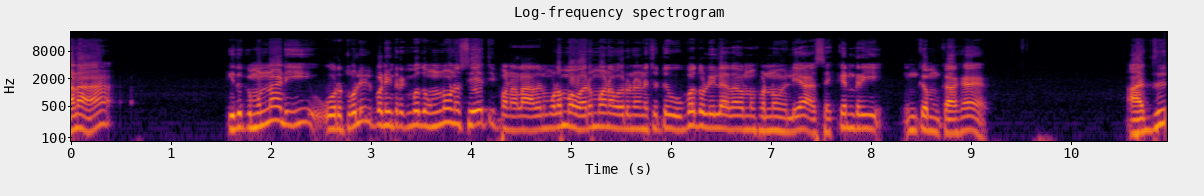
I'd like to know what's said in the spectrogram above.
ஆனால் இதுக்கு முன்னாடி ஒரு தொழில் பண்ணிட்டு இருக்கும்போது இன்னொன்று சேர்த்தி பண்ணலாம். அதன் மூலமாக வருமானம் வரும்னு நினச்சிட்டு உப தொழில் ஏதாவது ஒன்று பண்ணுவோம் இல்லையா? செகண்டரி இன்கம்காக அது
